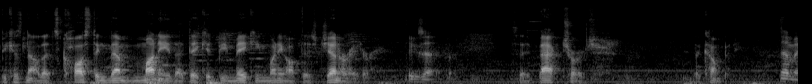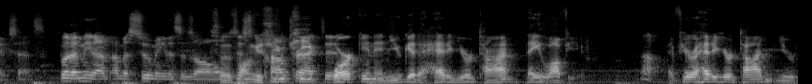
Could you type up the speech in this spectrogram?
because now that's costing them money that they could be making money off this generator. Exactly. So they back charge the company. That makes sense. But I mean, I'm, I'm assuming this is all. so as long as you keep working and you get ahead of your time, they love you. Oh, If you're ahead of your time, you're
